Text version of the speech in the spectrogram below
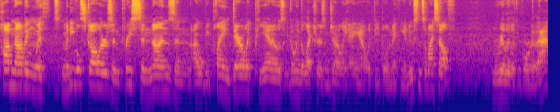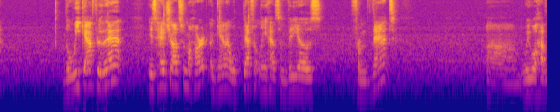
hobnobbing with medieval scholars and priests and nuns, and I will be playing derelict pianos and going to lectures and generally hanging out with people and making a nuisance of myself. I'm really looking forward to that. The week after that is Headshots from the Heart. Again, I will definitely have some videos from that. Um, we will have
